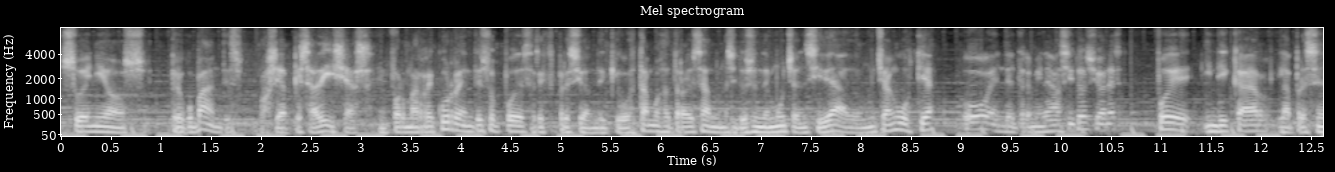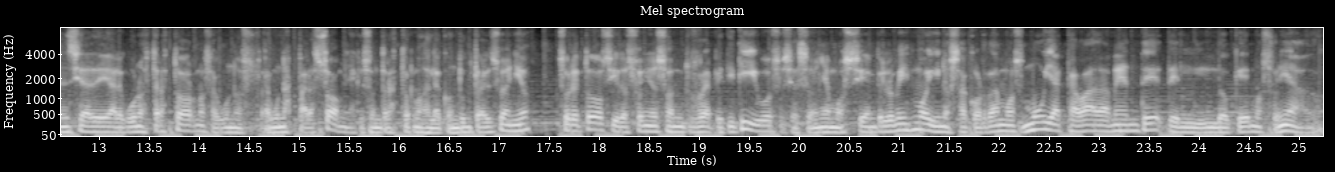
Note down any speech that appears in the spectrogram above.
sueños preocupantes, o sea, pesadillas en forma recurrente, eso puede ser expresión de que o estamos atravesando una situación de mucha ansiedad o mucha angustia, o en determinadas situaciones puede indicar la presencia de algunos trastornos, algunos, algunas parasomnias, que son trastornos de la conducta del sueño, sobre todo si los sueños son repetitivos, o sea, soñamos siempre lo mismo y nos acordamos muy acabadamente de lo que hemos soñado.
